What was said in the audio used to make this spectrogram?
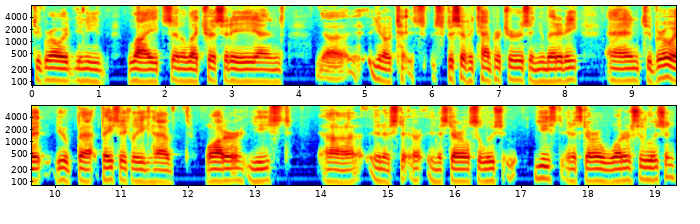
To grow it, you need lights and electricity and uh, you know, t- specific temperatures and humidity. And to brew it, you ba- basically have water, yeast uh, in a st- uh, in a sterile solution, yeast in a sterile water solution,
